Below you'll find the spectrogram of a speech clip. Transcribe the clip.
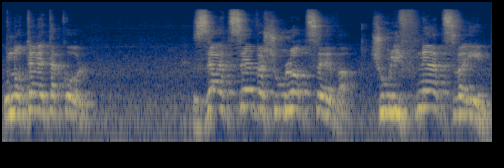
הוא נותן את הכל. זה הצבע שהוא לא צבע, שהוא לפני הצבעים.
